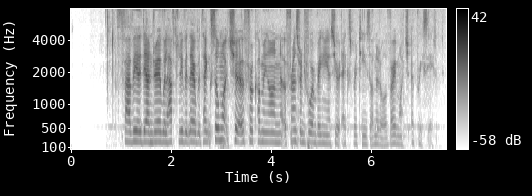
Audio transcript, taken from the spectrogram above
Fabio D'Andrea, we'll have to leave it there, but thanks so much uh, for coming on France 24 and bringing us your expertise on it all. Very much appreciated.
